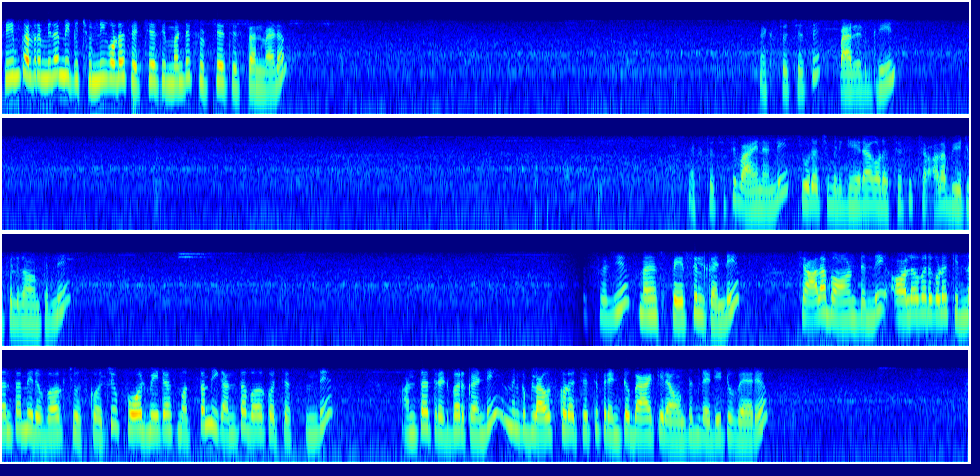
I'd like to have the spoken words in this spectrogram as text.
క్రీమ్ కలర్ మీద మీకు చున్నీ కూడా సెట్ చేసి ఇమ్మంటే సెట్ చేసి ఇస్తాను మేడం నెక్స్ట్ వచ్చేసి ప్యారెట్ గ్రీన్ నెక్స్ట్ వచ్చేసి వైన్ అండి. చూడొచ్చు మీరు గేరా కూడా వచ్చేసి చాలా బ్యూటిఫుల్గా ఉంటుంది. మన స్పేర్ సిల్క్ అండి. చాలా బాగుంటుంది. ఆల్ ఓవర్ కూడా కిందంతా మీరు వర్క్ చూసుకోవచ్చు. ఫోర్ మీటర్స్ మొత్తం మీకు అంతా వర్క్ వచ్చేస్తుంది. అంతా థ్రెడ్ వర్క్ అండి. మీకు బ్లౌజ్ కూడా వచ్చేసి ఫ్రంట్ టు బ్యాక్ ఇలా ఉంటుంది రెడీ టు వేర్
